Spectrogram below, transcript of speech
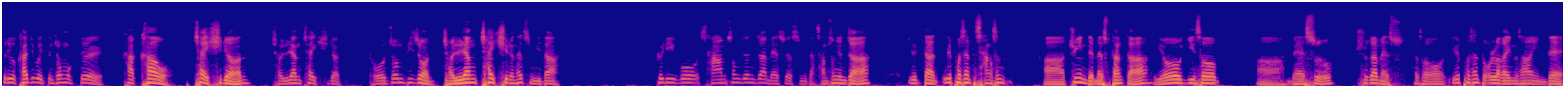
그리고 가지고 있던 종목들 카카오 차익 실현, 전량 차익 실현, 도전 비전 전량 차익 실현했습니다. 그리고 삼성전자 매수였습니다. 삼성전자 일단 1% 상승 아, 중인데 매수 단가 여기서 아, 매수 추가 매수 해서 1% 올라가 있는 상황인데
